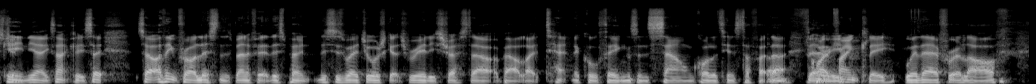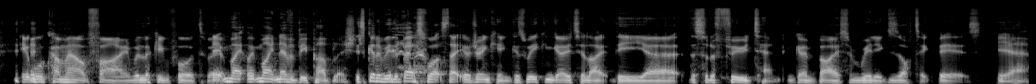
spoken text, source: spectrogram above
Keen. Yeah, exactly. So, so I think for our listeners' benefit at this point, this is where George gets really stressed out about like technical things and sound quality and stuff like that. Very, Quite frankly, we're there for a laugh. it will come out fine. We're looking forward to it. It might, it might never be published. It's going to be the best what's that you're drinking because we can go to like the uh, the sort of food tent and go and buy some really exotic beers. Yeah,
